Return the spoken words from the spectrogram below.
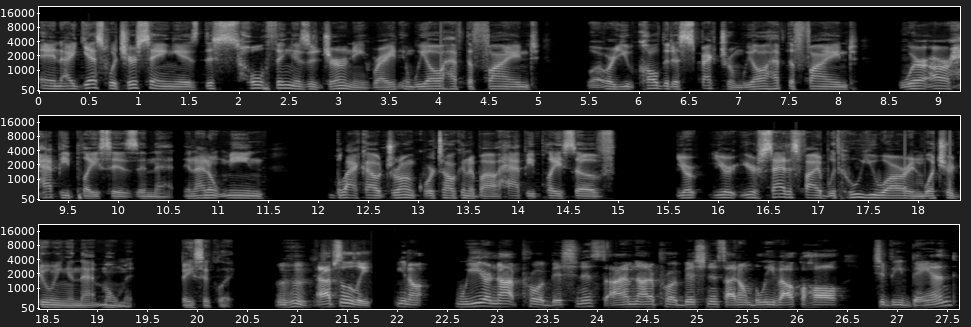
And I guess what you're saying is this whole thing is a journey, right? And we all have to find, or you called it a spectrum. We all have to find where our happy place is in that. And I don't mean blackout drunk. We're talking about happy place of you're you're you're satisfied with who you are and what you're doing in that moment, basically. Mm-hmm. Absolutely. You know, we are not prohibitionists. I'm not a prohibitionist. I don't believe alcohol should be banned,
